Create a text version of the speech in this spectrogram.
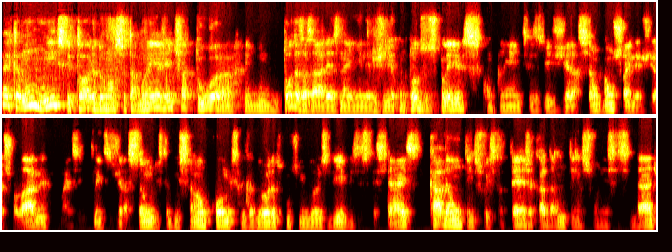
É, num escritório do nosso tamanho, a gente atua em todas as áreas, né, em energia, com todos os players, com clientes de geração, não só energia solar, né, mas clientes de geração, distribuição, comercializadoras, consumidores livres, especiais. Cada um tem sua estratégia, cada um tem a sua necessidade.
